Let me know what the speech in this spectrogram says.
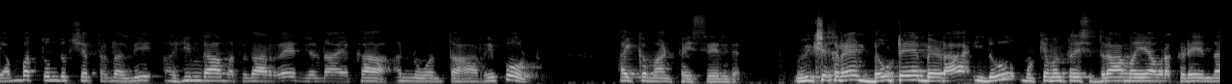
ಎಂಬತ್ತೊಂದು ಕ್ಷೇತ್ರಗಳಲ್ಲಿ ಅಹಿಂದ ಮತದಾರರೇ ನಿರ್ಣಾಯಕ ಅನ್ನುವಂತಹ ರಿಪೋರ್ಟ್ ಹೈಕಮಾಂಡ್ ಕೈ ಸೇರಿದೆ. ವೀಕ್ಷಕರೇ ಡೌಟೇ ಬೇಡ. ಇದು ಮುಖ್ಯಮಂತ್ರಿ ಸಿದ್ದರಾಮಯ್ಯ ಅವರ ಕಡೆಯಿಂದ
